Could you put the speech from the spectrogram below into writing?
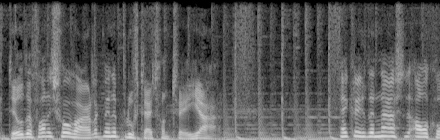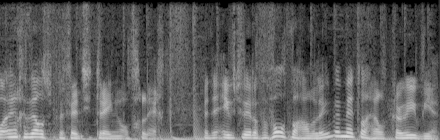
Een deel daarvan is voorwaardelijk met een proeftijd van 2 jaar. Hij kreeg daarnaast een alcohol- en geweldspreventietraining opgelegd, met een eventuele vervolgbehandeling bij Mental Health Caribbean.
